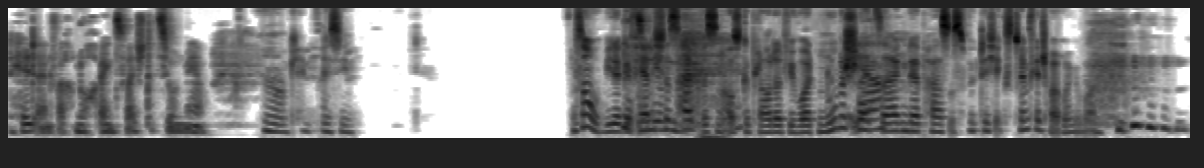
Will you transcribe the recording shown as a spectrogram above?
hält einfach noch ein, zwei Stationen mehr. Ah, okay, I see. So, wieder gefährliches Halbwissen ausgeplaudert. Wir wollten nur Bescheid ja. sagen, der Pass ist wirklich extrem viel teurer geworden.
